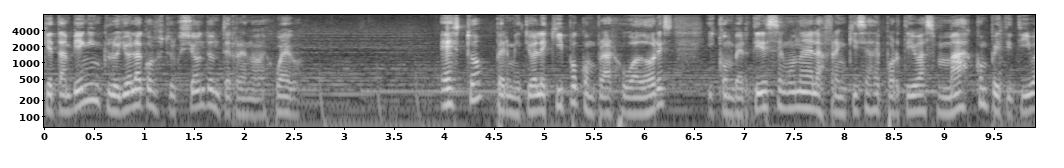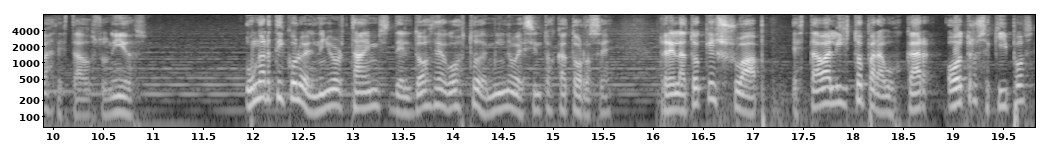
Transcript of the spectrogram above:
que también incluyó la construcción de un terreno de juego. Esto permitió al equipo comprar jugadores y convertirse en una de las franquicias deportivas más competitivas de Estados Unidos. Un artículo del New York Times del 2 de agosto de 1914 relató que Schwab estaba listo para buscar otros equipos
